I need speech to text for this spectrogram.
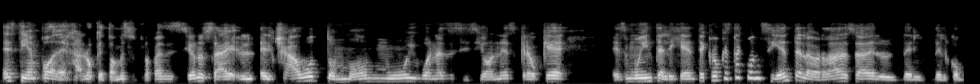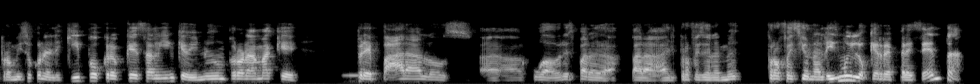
es tiempo de dejarlo que tome sus propias decisiones. O sea, el, chavo tomó muy buenas decisiones, creo que es muy inteligente, creo que está consciente, la verdad, o sea, del, del compromiso con el equipo, creo que es alguien que vino de un programa que prepara a los jugadores para, para el profesionalismo y lo que representa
